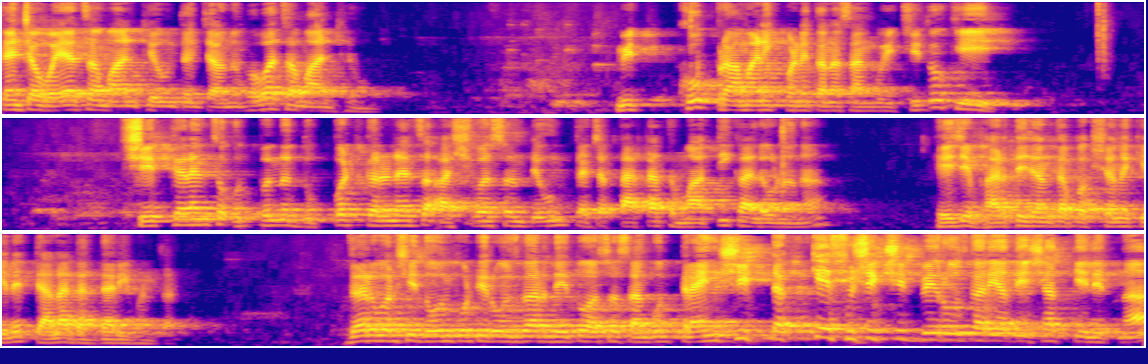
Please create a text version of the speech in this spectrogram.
त्यांच्या वयाचा मान ठेवून त्यांच्या अनुभवाचा मान ठेवून. मी खूप प्रामाणिकपणे त्यांना सांगू इच्छितो की शेतकऱ्यांचं उत्पन्न दुप्पट करण्याचं आश्वासन देऊन त्याच्या ताटात माती कालवणं ना हे जे भारतीय जनता पक्षानं केले त्याला गद्दारी म्हणतात. दरवर्षी दोन कोटी रोजगार देतो असं सांगून त्र्याऐंशी टक्के सुशिक्षित बेरोजगार या देशात केलेत ना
